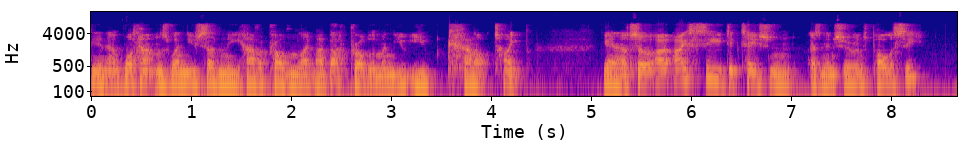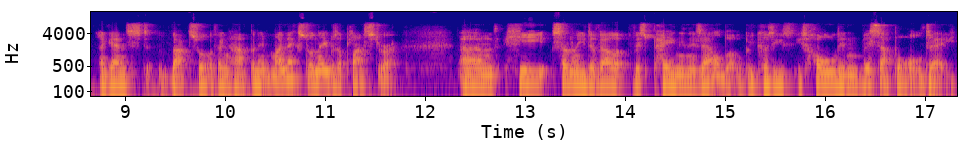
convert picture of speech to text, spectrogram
you know, what happens when you suddenly have a problem like my back problem and you, you cannot type? You know, so I, I see dictation as an insurance policy against that sort of thing happening. My next door neighbour's a plasterer and he suddenly developed this pain in his elbow because he's, he's holding this up all day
